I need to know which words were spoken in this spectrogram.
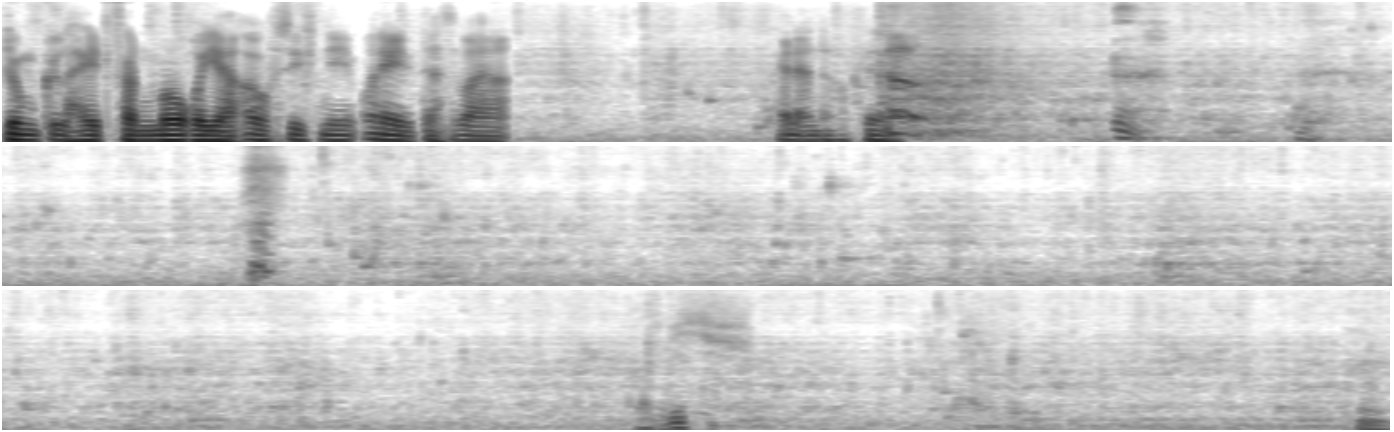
Dunkelheit von Moria auf sich nehmen. Oh ne, das war ein anderer Film. Ich... Hm.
